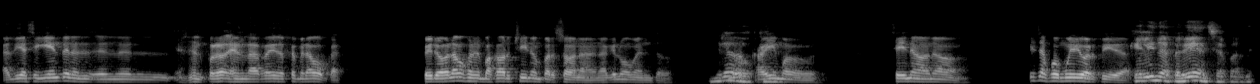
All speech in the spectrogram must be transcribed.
al día siguiente en, la radio de Efemera Boca. Pero hablamos con el embajador chino en persona en aquel momento. Mirá caímos. Sí, no, no. Esa fue muy divertida. Qué linda experiencia, aparte.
